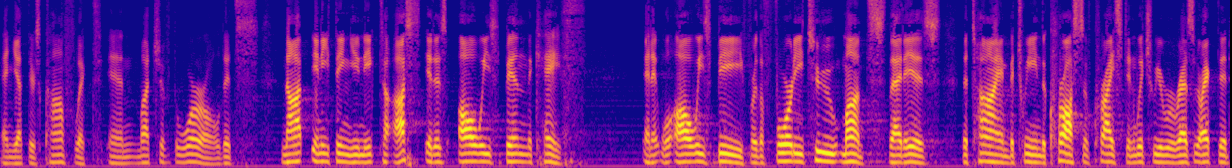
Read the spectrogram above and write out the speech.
and yet there's conflict in much of the world. It's not anything unique to us, it has always been the case. And it will always be for the 42 months that is the time between the cross of Christ in which we were resurrected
